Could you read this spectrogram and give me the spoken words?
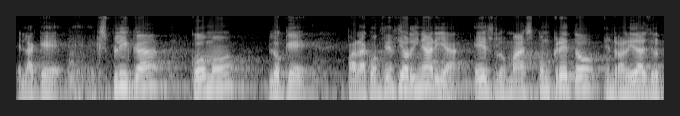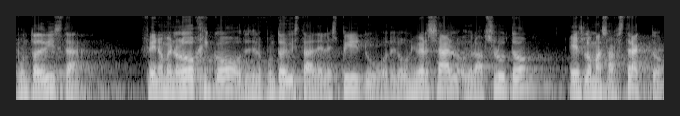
en la que explica cómo lo que para la conciencia ordinaria es lo más concreto, en realidad desde el punto de vista fenomenológico o desde el punto de vista del espíritu o de lo universal o de lo absoluto, es lo más abstracto.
